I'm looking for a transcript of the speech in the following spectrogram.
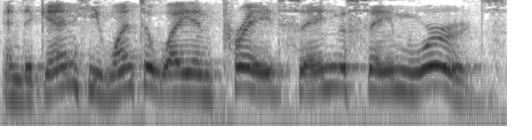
And again he went away and prayed, saying the same words.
